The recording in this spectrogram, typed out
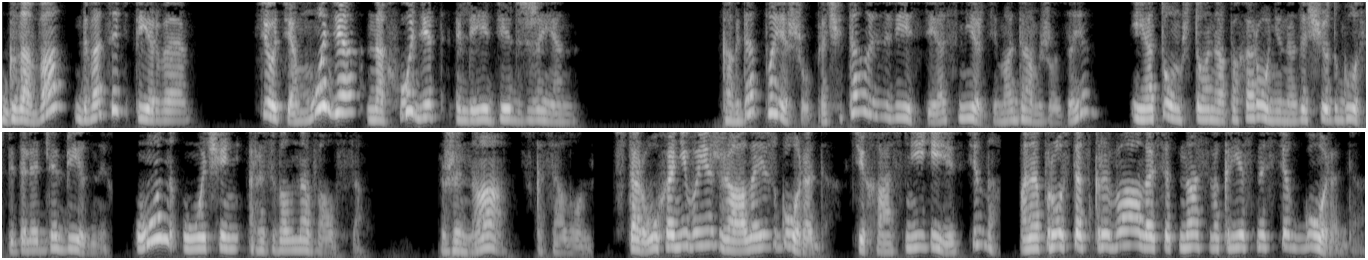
Глава двадцать первая. Тетя Модя находит леди Джен. Когда Пэшу прочитал известие о смерти мадам Жозен и о том, что она похоронена за счет госпиталя для бедных, он очень разволновался. «Жена», — сказал он, — «старуха не выезжала из города, в Техас не ездила. Она просто скрывалась от нас в окрестностях города.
